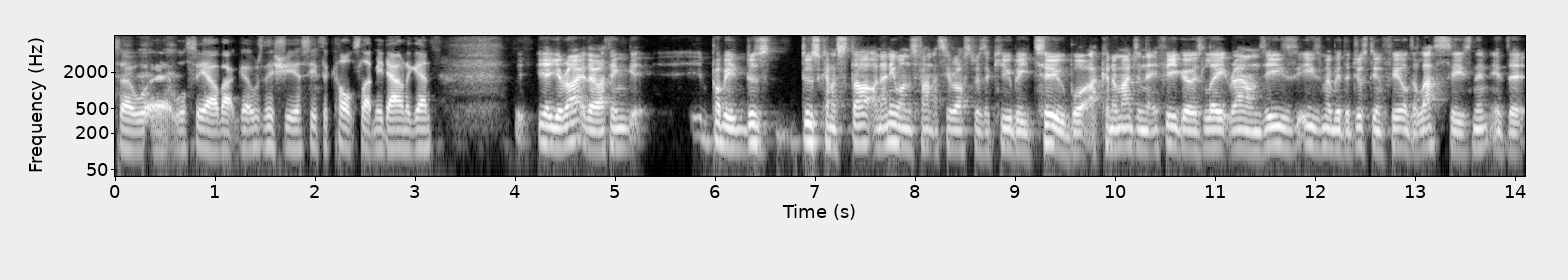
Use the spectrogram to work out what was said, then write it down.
So uh, we'll see how that goes this year. See if the Colts let me down again. Yeah, you're right though. I think probably does does kind of start on anyone's fantasy roster as a QB two, but I can imagine that if he goes late rounds, he's he's maybe the Justin Fields of last season, he? That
